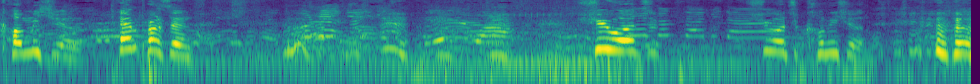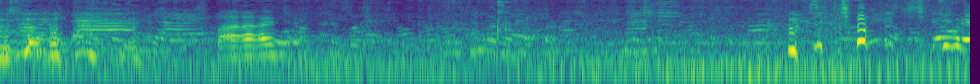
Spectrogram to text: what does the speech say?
commission 10%. She wants she wants commission. Bye. 그래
